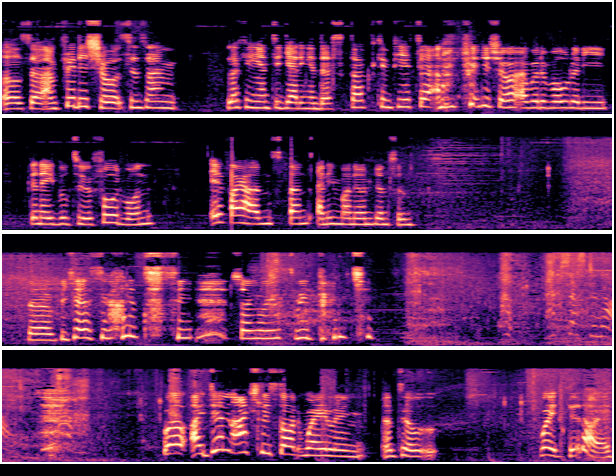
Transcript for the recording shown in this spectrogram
Also, I'm pretty sure since I'm looking into getting a desktop computer, and I'm pretty sure I would have already been able to afford one if I hadn't spent any money on Genshin. So, because you wanted to see Zhongli's sweet booty cheek. Access denied. Well, I didn't actually start wailing until. Wait, did I?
